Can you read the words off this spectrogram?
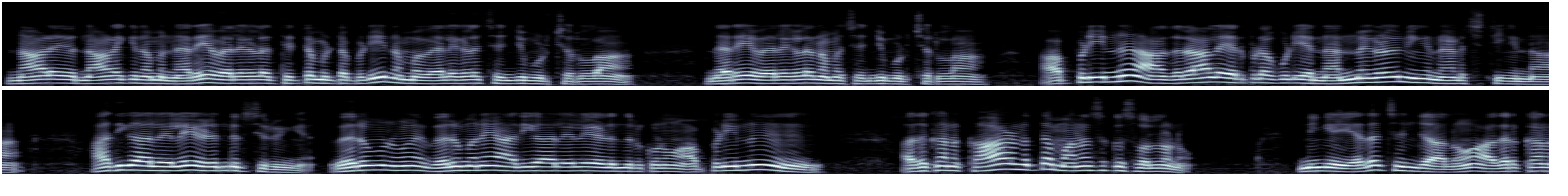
நாளை நாளைக்கு நம்ம நிறைய வேலைகளை திட்டமிட்டபடி நம்ம வேலைகளை செஞ்சு முடிச்சிடலாம். நிறைய வேலைகளை நம்ம செஞ்சு முடிச்சிடலாம். அப்படின்னு அதனால் ஏற்படக்கூடிய நன்மைகளும் நீங்கள் நினச்சிட்டிங்கன்னா அதிகாலையிலே எழுந்திரிச்சிருவீங்க. வெறுமனே வெறுமனே அதிகாலையிலே எழுந்திருக்கணும் அப்படின்னு அதுக்கான காரணத்தை மனசுக்கு சொல்லணும். நீங்கள் எதை செஞ்சாலும் அதற்கான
